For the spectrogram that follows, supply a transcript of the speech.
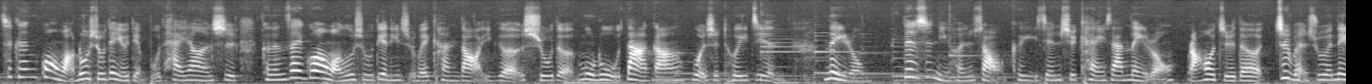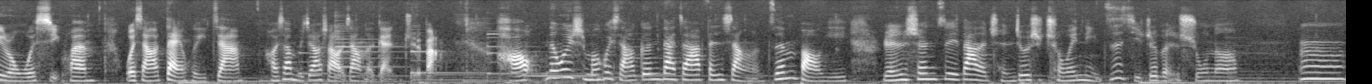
这跟逛网络书店有点不太一样的是，可能在逛网络书店，你只会看到一个书的目录、大纲或者是推荐内容。但是你很少可以先去看一下内容，然后觉得这本书的内容我喜欢，我想要带回家，好像比较少有这样的感觉吧。好，那为什么会想要跟大家分享曾宝仪人生最大的成就是成为你自己这本书呢？嗯，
